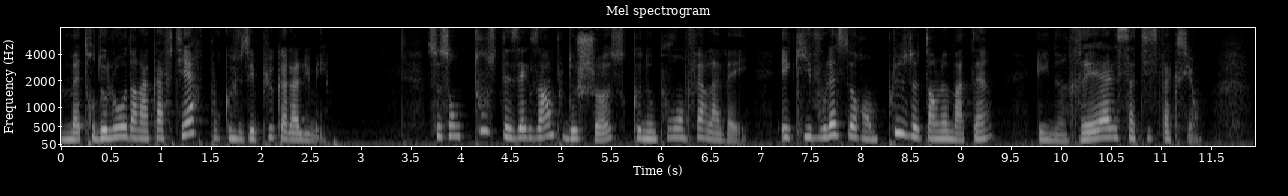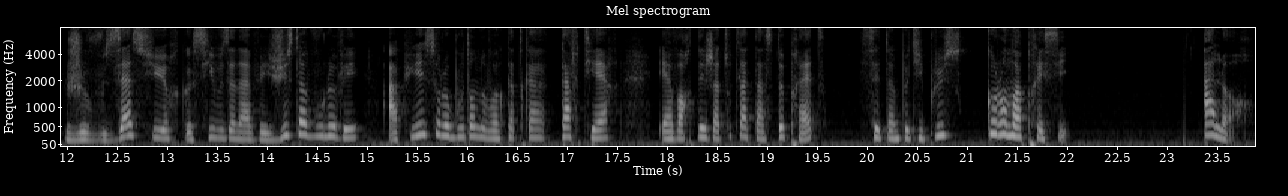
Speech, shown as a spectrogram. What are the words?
mettre de l'eau dans la cafetière pour que vous n'ayez plus qu'à l'allumer. Ce sont tous des exemples de choses que nous pouvons faire la veille et qui vous laisseront plus de temps le matin et une réelle satisfaction. Je vous assure que si vous en avez juste à vous lever, appuyer sur le bouton de votre cafetière et avoir déjà toute la tasse prête, c'est un petit plus que l'on apprécie. Alors,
